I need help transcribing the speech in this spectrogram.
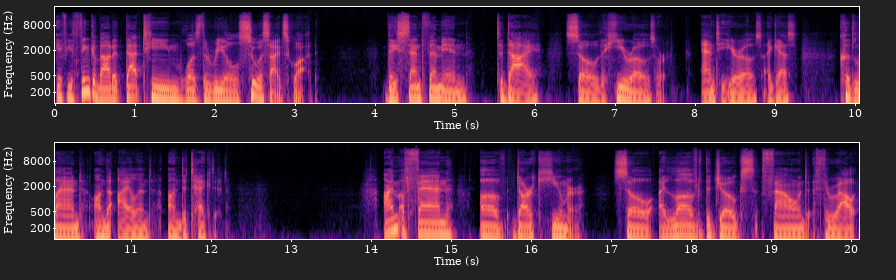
if you think about it, that team was the real Suicide Squad. They sent them in to die so the heroes, or anti heroes, I guess, could land on the island undetected. I'm a fan of dark humor, so I loved the jokes found throughout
